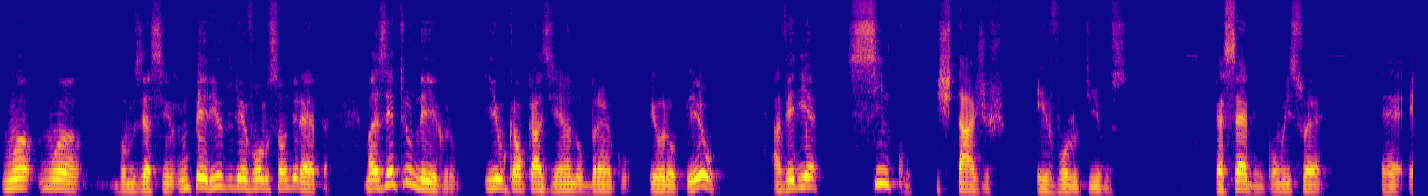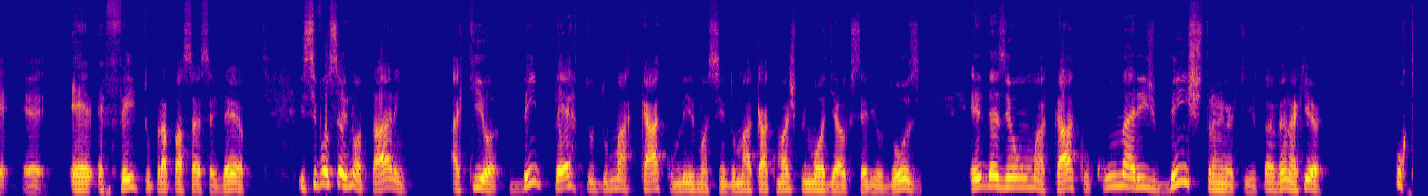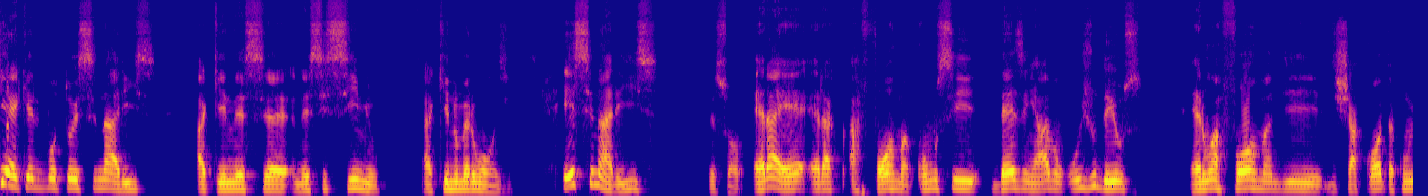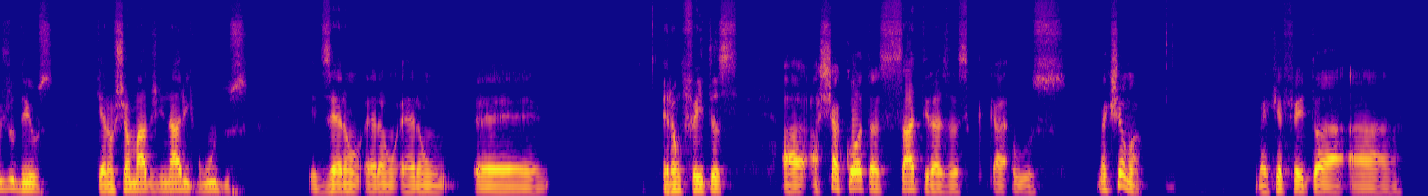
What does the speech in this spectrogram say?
uma, uma, vamos dizer assim, um período de evolução direta. Mas entre o negro e o caucasiano, branco europeu, haveria cinco estágios evolutivos. Percebem como isso é, é, é, é é, é feito para passar essa ideia. E se vocês notarem, aqui, ó, bem perto do macaco mesmo assim, do macaco mais primordial, que seria o 12, ele desenhou um macaco com um nariz bem estranho aqui. Tá vendo aqui? Por que é que ele botou esse nariz aqui nesse, nesse símio aqui número 11? Esse nariz, pessoal, era, é, era a forma como se desenhavam os judeus. Era uma forma de, de chacota com os judeus que eram chamados de narigudos. Eles eram eram eram é, eram feitas as chacotas, sátiras, as, os como é que chama? Como é que é feito a, a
